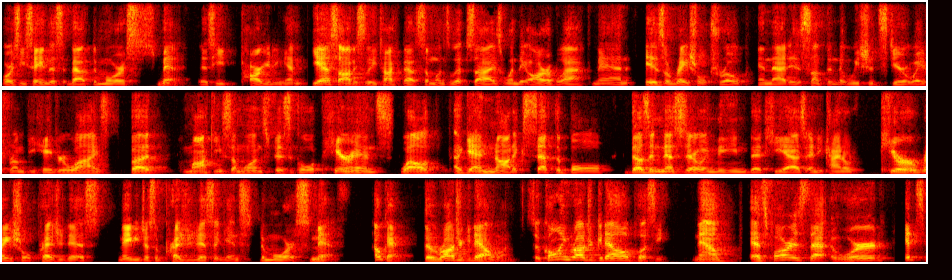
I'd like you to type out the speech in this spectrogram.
or is he saying this about DeMaurice Smith? Is he targeting him? Yes, obviously, talk about someone's lip size when they are a black man is a racial trope, and that is something that we should steer away from behavior wise. But mocking someone's physical appearance, while again not acceptable, doesn't necessarily mean that he has any kind of pure racial prejudice, maybe just a prejudice against DeMaurice Smith. Okay, the Roger Goodell one. So calling Roger Goodell a pussy. Now, as far as that word, it's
